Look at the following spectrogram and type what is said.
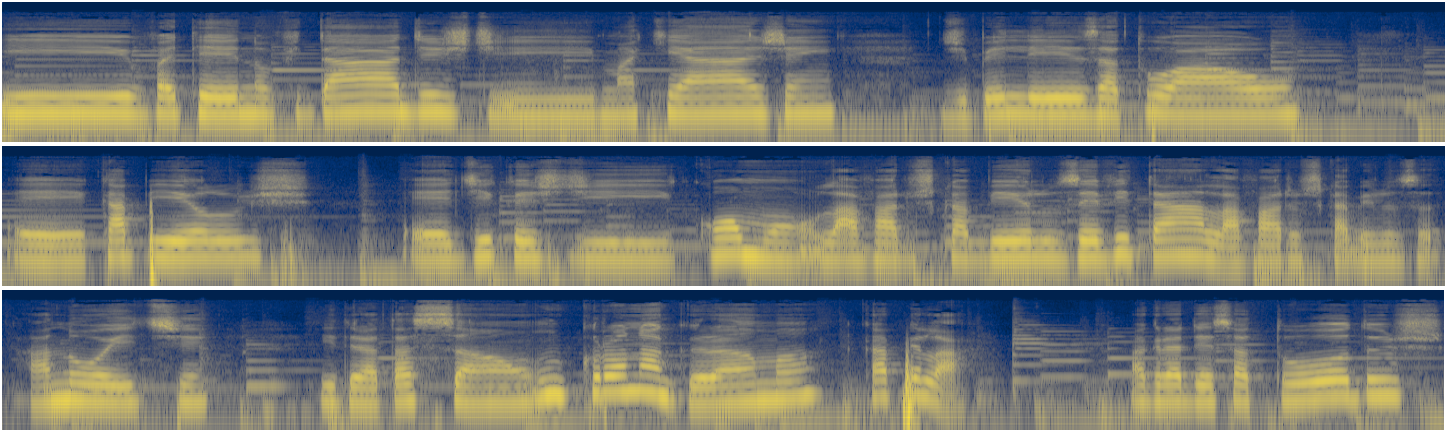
E vai ter novidades de maquiagem, de beleza atual, é, cabelos, é, dicas de como lavar os cabelos, evitar lavar os cabelos à noite, hidratação, um cronograma capilar. Agradeço a todos.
